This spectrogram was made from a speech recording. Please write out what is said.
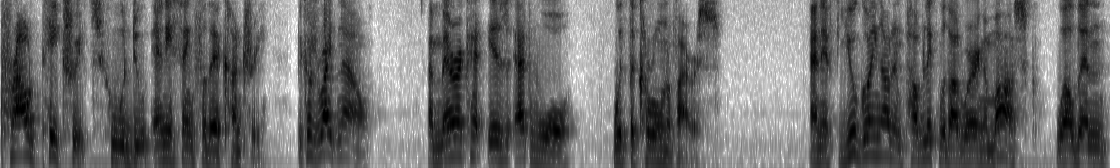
proud patriots who would do anything for their country. Because right now, America is at war with the coronavirus. And if you're going out in public without wearing a mask, well, then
